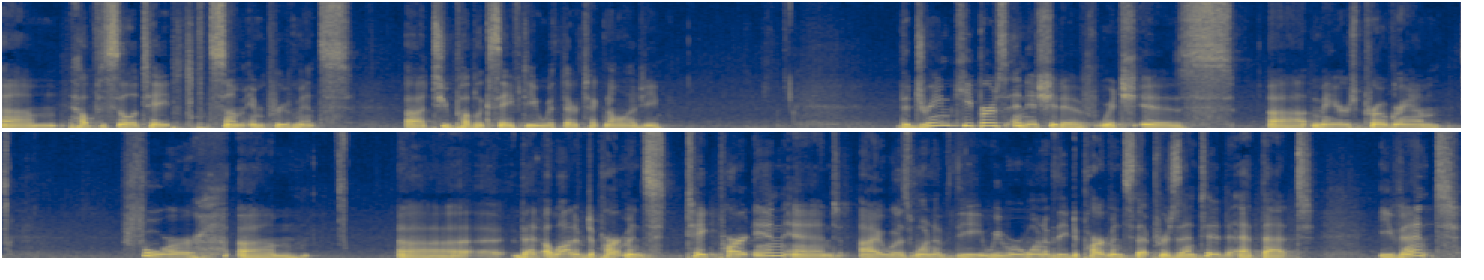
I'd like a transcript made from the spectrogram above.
um, help facilitate some improvements uh, to public safety with their technology. The Dream Keepers Initiative, which is uh, Mayor's program for um, uh, that a lot of departments take part in, and I was one of the. We were one of the departments that presented at that event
